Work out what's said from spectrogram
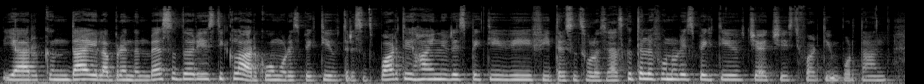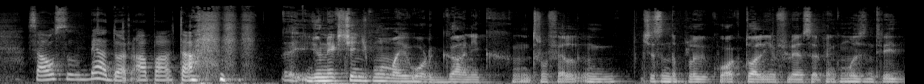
Iar când dai la brand ambassador, este clar că omul respectiv trebuie să-ți poarte hainele respective, fie trebuie să-ți folosească telefonul respectiv, ceea ce este foarte important, sau să bea doar apa ta. E un exchange mult mai organic, într-un fel, în ce se întâmplă cu actuali influencer, pentru că mulți dintre ei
